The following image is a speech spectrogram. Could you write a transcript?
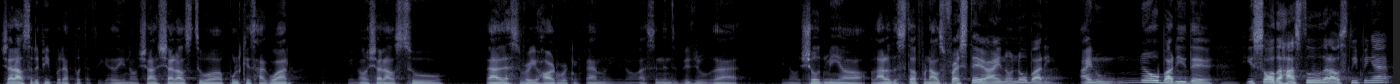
shout outs to the people that put that together. You know, shout shout outs to uh, Pulques Jaguar. You know, shout outs to that. That's a very hardworking family. You know, that's an individual that you know showed me uh, a lot of the stuff when I was fresh there. I didn't know nobody. I knew nobody there. He saw the hostel that I was sleeping at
